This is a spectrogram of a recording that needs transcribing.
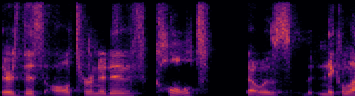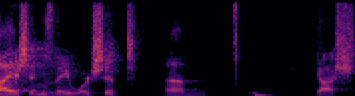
There's this alternative cult that was the Nicolaitans. They worshipped um, gosh,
